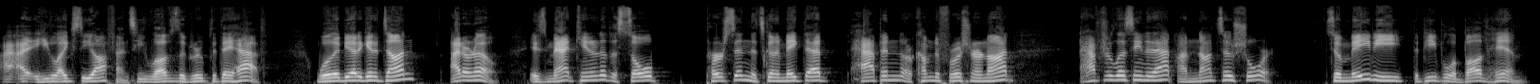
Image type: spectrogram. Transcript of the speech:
I, I, he likes the offense. He loves the group that they have. Will they be able to get it done? I don't know. Is Matt Canada the sole person that's going to make that happen or come to fruition or not? After listening to that, I'm not so sure. So maybe the people above him,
